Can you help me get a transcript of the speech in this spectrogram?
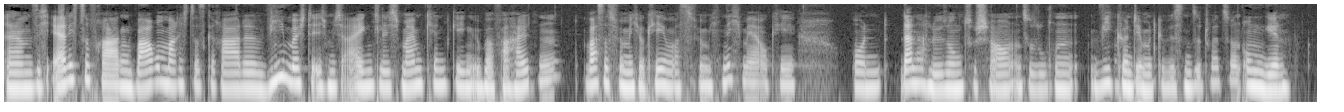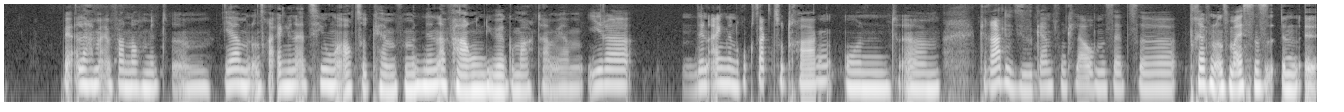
ähm, sich ehrlich zu fragen, warum mache ich das gerade? Wie möchte ich mich eigentlich meinem Kind gegenüber verhalten? Was ist für mich okay, was ist für mich nicht mehr okay? Und dann nach Lösungen zu schauen und zu suchen, wie könnt ihr mit gewissen Situationen umgehen. Wir alle haben einfach noch mit, ähm, ja, mit unserer eigenen Erziehung auch zu kämpfen, mit den Erfahrungen, die wir gemacht haben. Wir haben jeder den eigenen Rucksack zu tragen und ähm, gerade diese ganzen Glaubenssätze treffen uns meistens in, äh,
